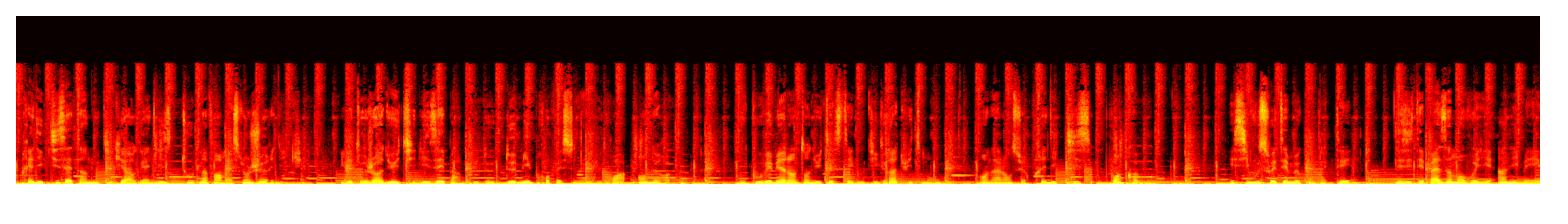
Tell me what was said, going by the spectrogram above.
Predictis est un outil qui organise toute l'information juridique. Il est aujourd'hui utilisé par plus de 2000 professionnels du droit en Europe. Vous pouvez bien entendu tester l'outil gratuitement en allant sur predictis.com. Et si vous souhaitez me contacter, n'hésitez pas à m'envoyer un email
